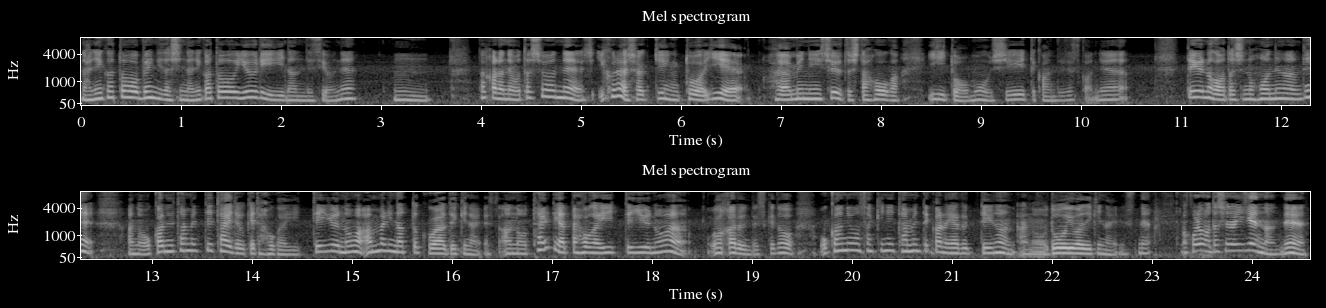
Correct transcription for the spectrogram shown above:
何かと便利だし、何かと有利なんですよね。うん。だからね、私はね、いくら借金とはいえ、早めに手術した方がいいと思うし、って感じですかね。っていうのが私の本音なので、あの、お金貯めてタイで受けた方がいいっていうのはあんまり納得はできないです。あの、タイでやった方がいいっていうのはわかるんですけど、お金を先に貯めてからやるっていうのは、あの、同意はできないですね。まあ、これ私の意見なんで、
